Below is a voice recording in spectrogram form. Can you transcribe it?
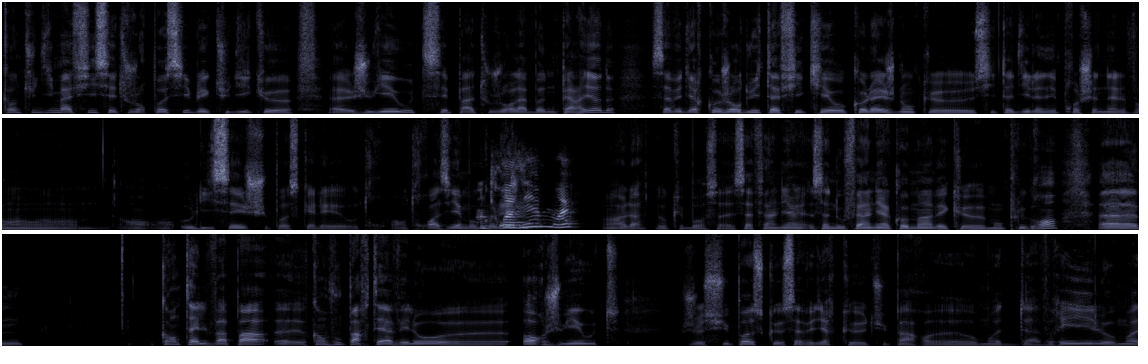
quand tu dis ma fille, c'est toujours possible et que tu dis que euh, juillet-août, c'est pas toujours la bonne période, ça veut dire qu'aujourd'hui, ta fille qui est au collège, donc euh, si tu as dit l'année prochaine, elle va au lycée, je suppose qu'elle est en troisième au collège. En troisième, ouais. Voilà, donc bon, ça, fait un ça nous fait un lien commun avec euh, mon plus grand quand elle va pas, quand vous partez à vélo hors juillet-août, je suppose que ça veut dire que tu pars euh, au mois d'avril, au mois.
